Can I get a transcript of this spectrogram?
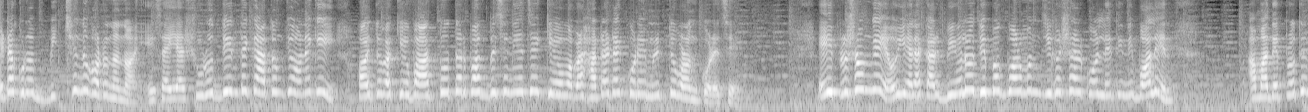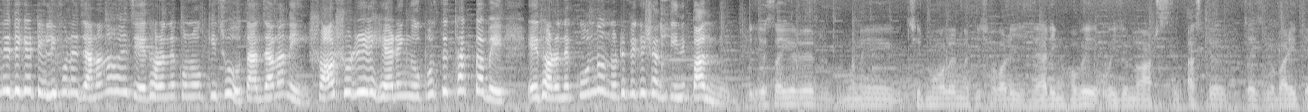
এটা কোনো বিচ্ছিন্ন ঘটনা নয়। এসআইআর শুরুর দিন থেকে আতঙ্কে অনেকেই হয়তোবা কেউ বা আত্মহত্যার পথ বেছে নিয়েছে, কেউ আবার হার্ট অ্যাটাক করে মৃত্যুবরণ করেছে। এই প্রসঙ্গে ওই এলাকার বিএলও দীপক বর্মন জিজ্ঞাসা করলে তিনি বলেন আমাদের প্রতিনিধিকে টেলিফোনে জানানো হয়েছে এ ধরনের কোনো কিছু তার জানা নেই। সশরীরে হিয়ারিং উপস্থিত থাকতে হবে এ ধরনের কোনো নোটিফিকেশন তিনি পাননি? এসআইআর এর মানে ছিটমহলের নাকি সবারই হেয়ারিং হবে ওই জন্য আসতে আসতে চাইছিল বাড়িতে।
